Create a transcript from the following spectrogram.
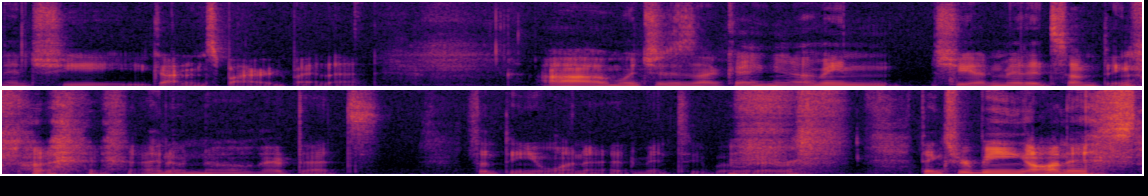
and she got inspired by that um, which is okay i mean she admitted something but i don't know that that's something you want to admit to but whatever thanks for being honest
